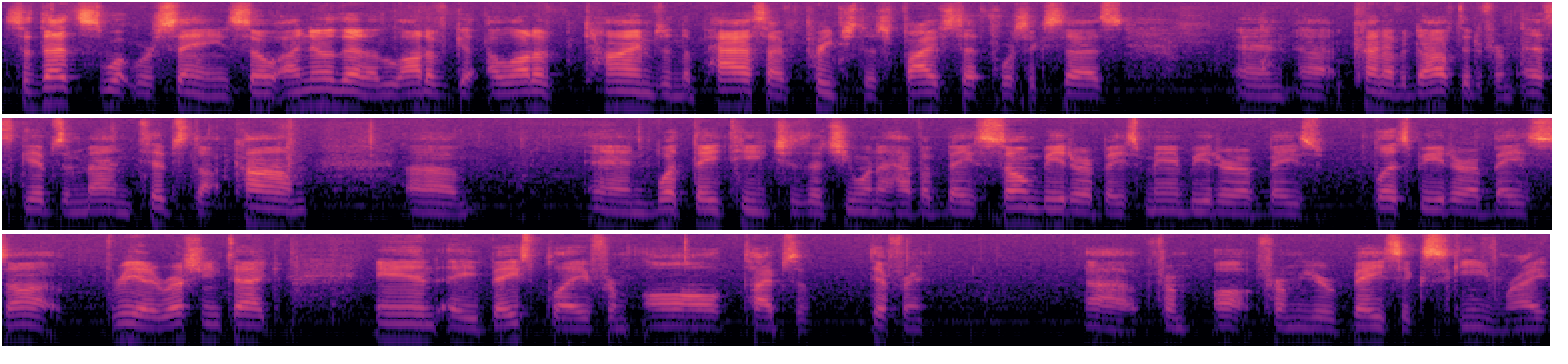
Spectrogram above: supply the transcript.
so that's what we're saying. So I know that a lot of a lot of times in the past I've preached this five step for success, and uh, kind of adopted it from S Gibbs and MaddenTips.com. Um, and what they teach is that you want to have a base zone beater, a base man beater, a base blitz beater, a base three-headed rushing attack, and a base play from all types of different uh, from uh, from your basic scheme, right?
